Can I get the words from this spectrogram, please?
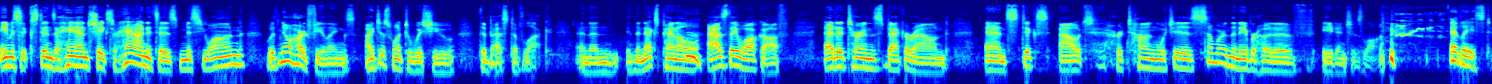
Amos extends a hand, shakes her hand, and says, Miss Yuan, with no hard feelings, I just want to wish you the best of luck. And then in the next panel, as they walk off, Edda turns back around and sticks out her tongue, which is somewhere in the neighborhood of eight inches long. At least.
